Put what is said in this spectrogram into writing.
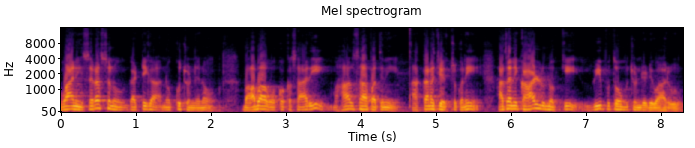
వాని శిరస్సును గట్టిగా నొక్కుచుండెను. బాబా ఒక్కొక్కసారి మహాల్సాపతిని అక్కన చేర్చుకుని అతని కాళ్ళు నొక్కి వీపు తోముచుండేవారు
